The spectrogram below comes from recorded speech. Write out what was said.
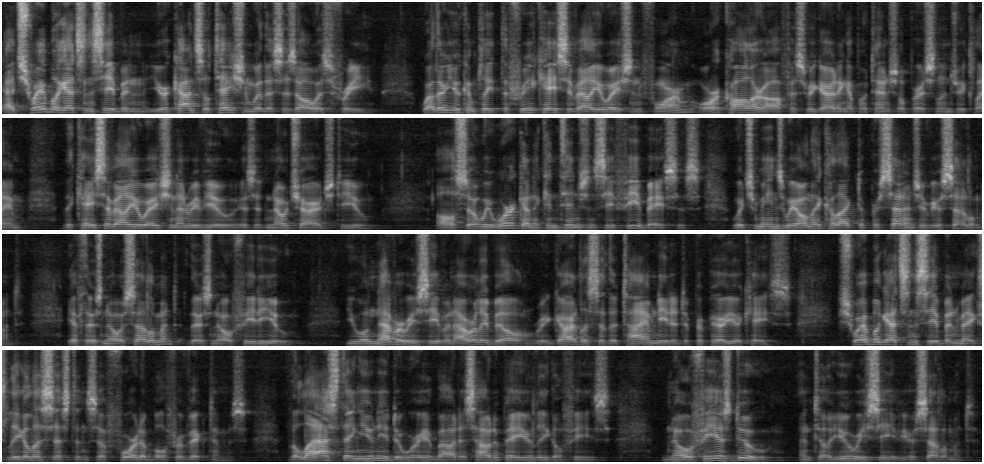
At Schwebel, Sieben, your consultation with us is always free. Whether you complete the free case evaluation form or call our office regarding a potential personal injury claim, the case evaluation and review is at no charge to you. Also, we work on a contingency fee basis, which means we only collect a percentage of your settlement. If there's no settlement, there's no fee to you. You will never receive an hourly bill, regardless of the time needed to prepare your case. Schwebel, Goetz, and Sieben makes legal assistance affordable for victims. The last thing you need to worry about is how to pay your legal fees. No fee is due until you receive your settlement.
